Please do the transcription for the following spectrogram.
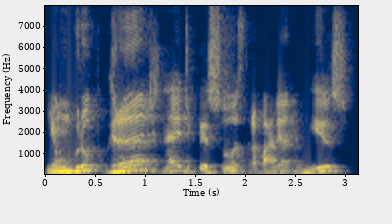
e um grupo grande, né, de pessoas trabalhando nisso.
